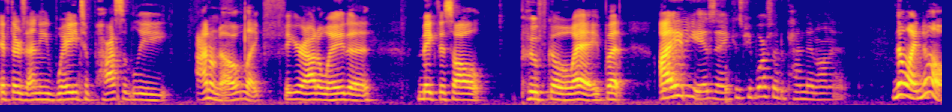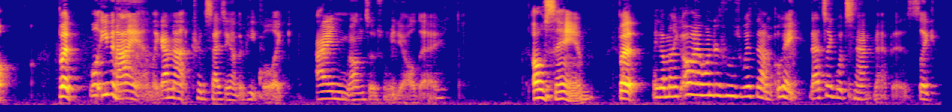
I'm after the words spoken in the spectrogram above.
if there's any way to possibly I don't know, like figure out a way to make this all poof go away, but It I really isn't because people are so dependent on it. no, I know. But Well, even I am. Like, I'm not criticizing other people. Like, I'm on social media all day. Oh same. But Like, I'm like, oh, I wonder who's with them. Okay, that's like what Snap Map is. Like,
